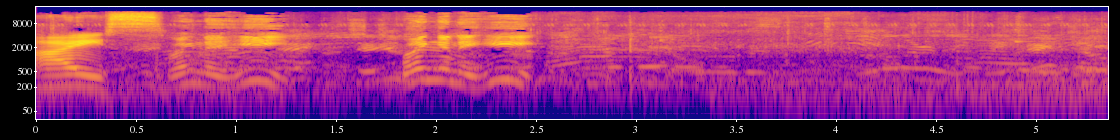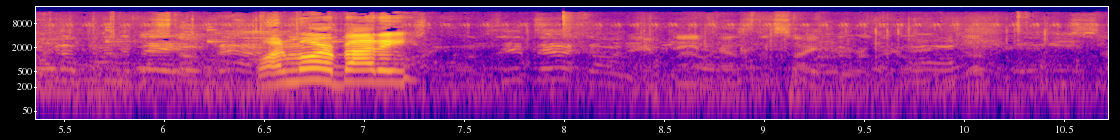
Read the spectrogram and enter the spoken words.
Nice. Bring the heat. Bring in the heat. One more, buddy. Dean has the side door that opens up. So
